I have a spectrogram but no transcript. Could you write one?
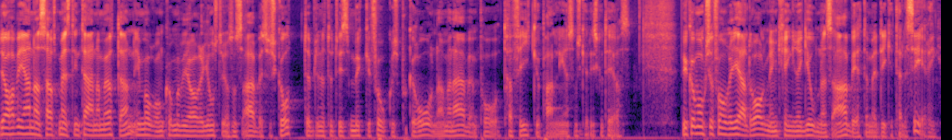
Idag har vi annars haft mest interna möten. Imorgon kommer vi ha regionstyrelsens arbetsutskott. Det blir naturligtvis mycket fokus på corona men även på trafikupphandlingen som ska diskuteras. Vi kommer också få en rejäl dragning kring regionens arbete med digitalisering.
